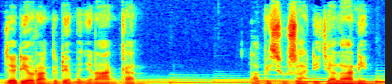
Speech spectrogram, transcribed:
Jadi orang gede menyenangkan, tapi susah dijalanin.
